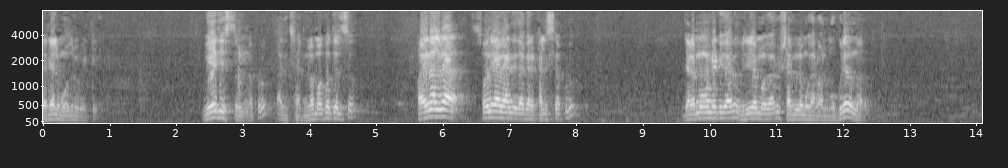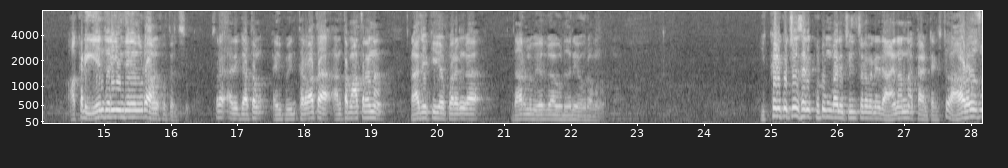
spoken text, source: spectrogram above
చర్యలు మొదలుపెట్టి వేధిస్తున్నప్పుడు అది చర్మలకు తెలుసు. ఫైనల్గా సోనియా గాంధీ దగ్గర కలిసినప్పుడు జగన్మోహన్ రెడ్డి గారు విజయమ్మ గారు షర్మిలమ్మ గారు వాళ్ళు ముగ్గురే ఉన్నారు. అక్కడ ఏం జరిగింది అనేది కూడా ఆమెకు తెలుసు. సరే అది గతం అయిపోయిన తర్వాత అంత మాత్రాన రాజకీయ పరంగా దారులు వేరు కాకూడదని ఎవరు ఇక్కడికి వచ్చేసరికి కుటుంబాన్ని చీల్చడం అనేది ఆయనన్న కాంటెక్స్ట్ ఆ రోజు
